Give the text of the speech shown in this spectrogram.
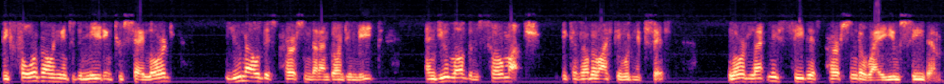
before going into the meeting, to say, Lord, you know this person that I'm going to meet, and you love them so much because otherwise they wouldn't exist. Lord, let me see this person the way you see them,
